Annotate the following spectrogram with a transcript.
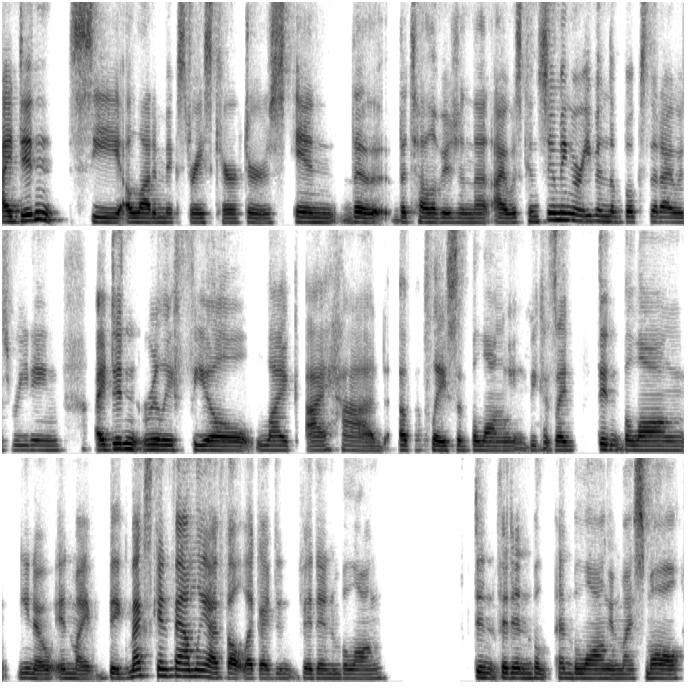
I didn't see a lot of mixed race characters in the the television that I was consuming or even the books that I was reading. I didn't really feel like I had a place of belonging because I didn't belong, you know, in my big Mexican family. I felt like I didn't fit in and belong didn't fit in and belong in my small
